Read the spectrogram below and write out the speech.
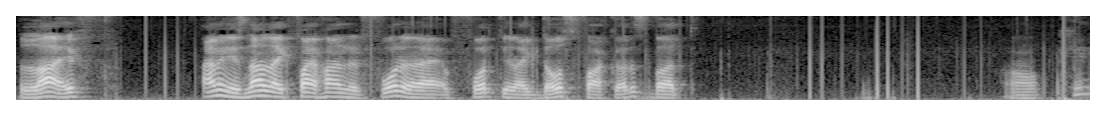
life. I mean, it's not like 540 like those fuckers, but... Okay,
